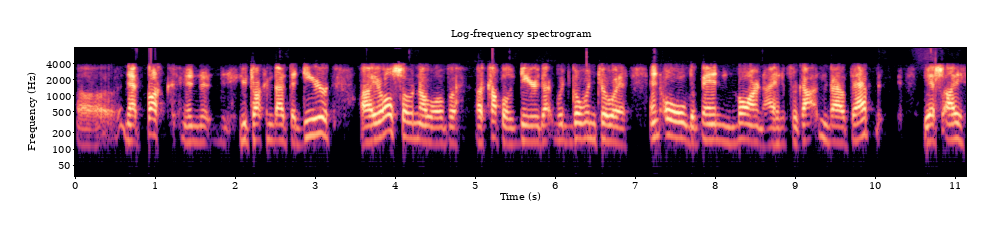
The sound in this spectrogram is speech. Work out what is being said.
uh, that buck, and the, you're talking about the deer. I also know of a, a couple of deer that would go into a an old abandoned barn. I had forgotten about that, but yes, I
